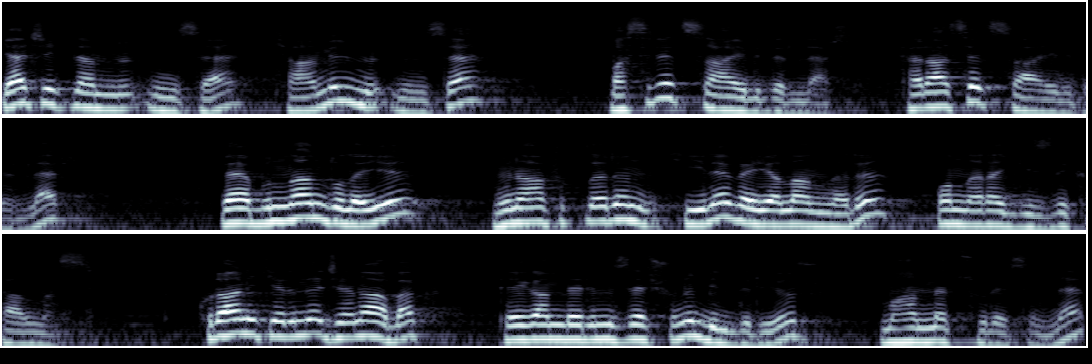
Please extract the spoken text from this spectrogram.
gerçekten müminse, kamil müminse basiret sahibidirler. Feraset sahibidirler. Ve bundan dolayı münafıkların hile ve yalanları onlara gizli kalmaz. Kur'an-ı Kerim'de Cenab-ı Hak peygamberimize şunu bildiriyor Muhammed suresinde.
